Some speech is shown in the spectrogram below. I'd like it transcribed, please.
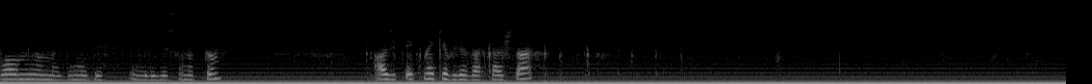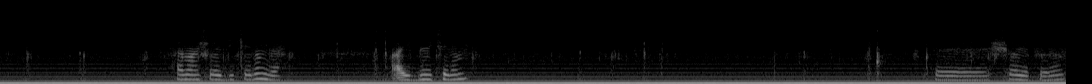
Bol meal mıydı neydi? İngilizcesi unuttum. Azıcık ekmek yapacağız arkadaşlar. Hemen şöyle dikelim de. Ay büyütelim. Ee, şöyle yapıyoruz.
